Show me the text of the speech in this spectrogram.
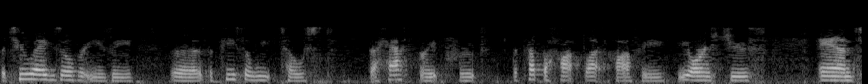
the two eggs over easy, the, the piece of wheat toast, the half grapefruit, the cup of hot black coffee, the orange juice? And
